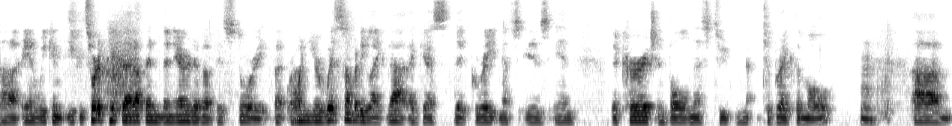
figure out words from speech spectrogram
uh, and we can you can sort of pick that up in the narrative of his story. But Right. when you're with somebody like that, I guess the greatness is in the courage and boldness to to break the mold. Hmm. Um,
